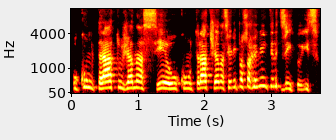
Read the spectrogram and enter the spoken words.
O contrato já nasceu, o contrato já nasceu. Ele passou a reunião inteira dizendo isso.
